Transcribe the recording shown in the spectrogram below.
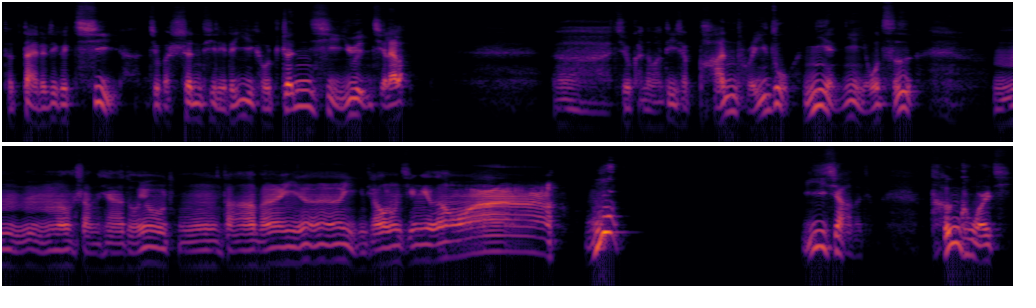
他带着这个气呀，就把身体里的一口真气运起来了。啊，就看他往地下盘腿一坐，念念有词。嗯，上下左右冲，大半夜一条龙，清一色哇！呜，一下子就腾空而起，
